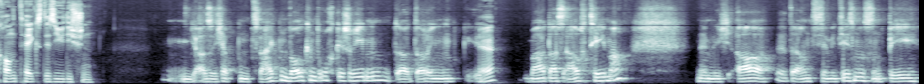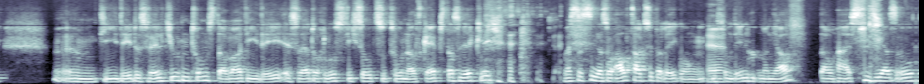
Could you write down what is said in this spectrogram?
Kontext des Jüdischen? Ja, also ich habe einen zweiten Wolkenbruch geschrieben, da, darin ja. war das auch Thema, nämlich A, der Antisemitismus und B, ähm, die Idee des Weltjudentums. Da war die Idee, es wäre doch lustig, so zu tun, als gäbe es das wirklich. weißt du, das sind ja so Alltagsüberlegungen, ja. von denen hat man ja, darum heißen sie ja so,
